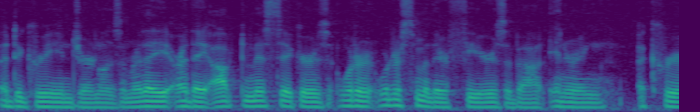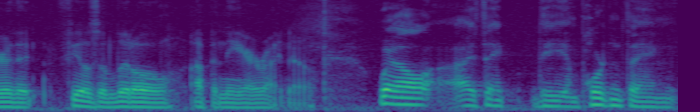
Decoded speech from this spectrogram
a, degree in journalism? Are they are they optimistic, or is, what are what are some of their fears about entering a career that feels a little up in the air right now? Well, I think the important thing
